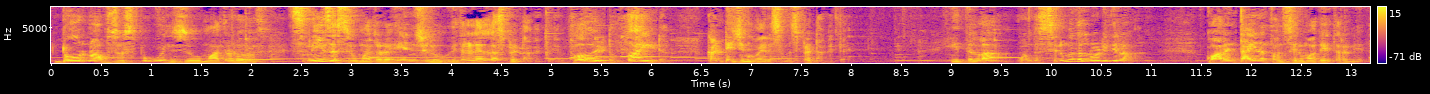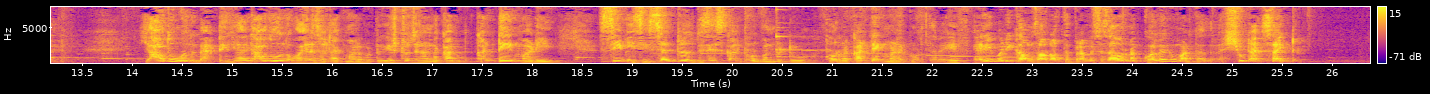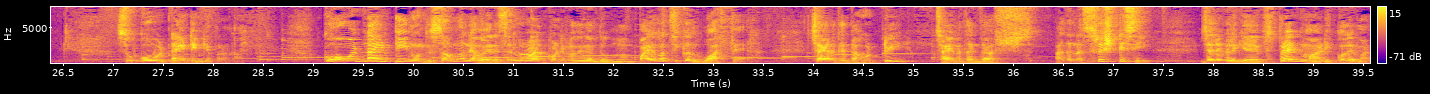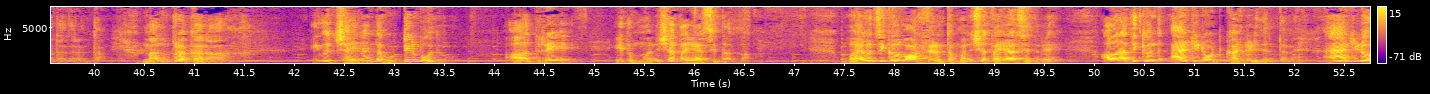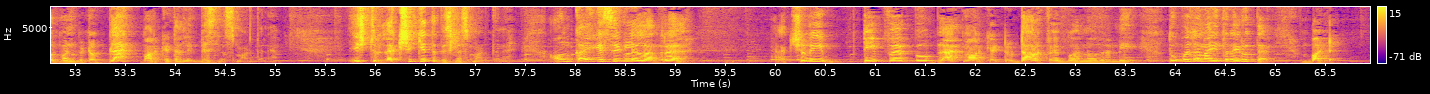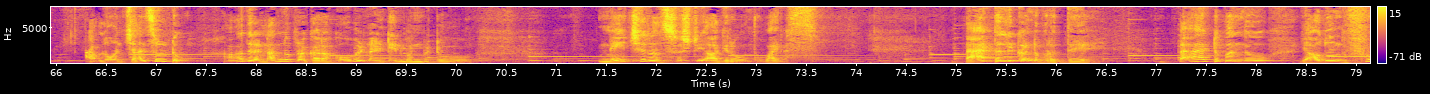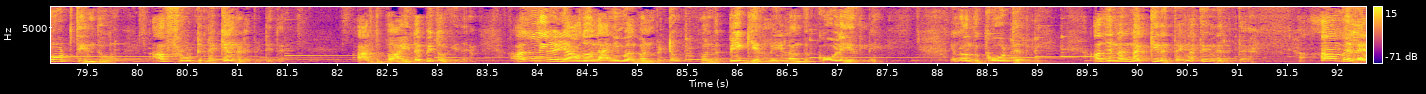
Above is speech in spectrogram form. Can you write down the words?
ಡೋರ್ ನಾಬ್ಸು ಸ್ಪೂನ್ಸು ಮಾತಾಡೋ ಸ್ನೀಸಸ್ಸು ಮಾತಾಡೋ ಏಂಜಲು ಇದರಲ್ಲೆಲ್ಲ ಸ್ಪ್ರೆಡ್ ಆಗುತ್ತೆ. ವರ್ಲ್ಡ್ ವೈಡ್ ಕಂಟೇಜನ್ ವೈರಸ್ಸನ್ನು ಸ್ಪ್ರೆಡ್ ಆಗುತ್ತೆ. ಇದೆಲ್ಲ ಒಂದು ಸಿನಿಮಾದಲ್ಲಿ ನೋಡಿದ್ದೀರಾ? ಕ್ವಾರಂಟೈನ್ ಅಂತ ಒಂದು ಸಿನಿಮಾ ಅದೇ ಥರನೇ ಇದೆ. ಯಾವುದೋ ಒಂದು ಬ್ಯಾಕ್ಟೀರಿಯಾ ಯಾವುದೋ ಒಂದು ವೈರಸ್ ಅಟ್ಯಾಕ್ ಮಾಡಿಬಿಟ್ಟು ಎಷ್ಟು ಜನನ ಕನ್ ಕಂಟೈನ್ ಮಾಡಿ C D C central disease control ಬಂದುಬಿಟ್ಟು ಅವ್ರನ್ನ ಕಂಟೈನ್ ಮಾಡೋಕ್ಕೆ ನೋಡ್ತಾರೆ. If anybody comes out of the premises ಅವ್ರನ್ನ ಕೊಲೆನೂ ಮಾಡ್ತಾ ಇದ್ದಾರೆ. Shoot at sight so COVID ನೈನ್ಟೀನ್ಗೆ ಬರೋಣ. ಕೋವಿಡ್ ನೈನ್ಟೀನ್ ಒಂದು ಸಾಮಾನ್ಯ ವೈರಸ್ ಎಲ್ಲರೂ ಅಂದ್ಕೊಂಡಿರೋದು ಇದೊಂದು ಬಯಾಲಜಿಕಲ್ ವಾರ್ಫೇರ್ ಚೈನಾದಿಂದ ಹುಟ್ಟಿ, ಚೈನಾದಿಂದ ಅದನ್ನು ಸೃಷ್ಟಿಸಿ ಜನಗಳಿಗೆ ಸ್ಪ್ರೆಡ್ ಮಾಡಿ ಕೊಲೆ ಮಾಡ್ತಾ ಇದ್ದಾರೆ ಅಂತ. ನನ್ನ ಪ್ರಕಾರ ಇದು ಚೈನಾದಿಂದ ಹುಟ್ಟಿರ್ಬೋದು. ಆದರೆ ಇದು ಮನುಷ್ಯ ತಯಾರಿಸಿದ್ದಲ್ಲ. ಬಯಾಲಜಿಕಲ್ ವಾರ್ಫೇರ್ ಅಂತ ಮನುಷ್ಯ ತಯಾರಿಸಿದರೆ ಅವನು ಅದಕ್ಕೆ ಒಂದು ಆ್ಯಂಟಿಡೋಟ್ ಕಂಡುಹಿಡಿದಿರ್ತಾನೆ. ಆ್ಯಂಟಿಡೋಟ್ ಬಂದುಬಿಟ್ಟು ಬ್ಲ್ಯಾಕ್ ಮಾರ್ಕೆಟಲ್ಲಿ ಬಿಸ್ನೆಸ್ ಮಾಡ್ತಾನೆ. ಇಷ್ಟು ಲಕ್ಷಕ್ಕೆ ಅಂತ ಬಿಸ್ನೆಸ್ ಮಾಡ್ತಾನೆ. ಅವನ ಕೈಗೆ ಸಿಗಲಿಲ್ಲ ಅಂದರೆ actually deep web black market dark web ಅನ್ನೋದರಲ್ಲಿ ತುಂಬ ಜನ ಈ ಥರ ಇರುತ್ತೆ. ಬಟ್ ಅಲ್ಲೂ ಒಂದು ಚಾನ್ಸ್ ಉಂಟು. ಆದರೆ ನನ್ನ ಪ್ರಕಾರ ಕೋವಿಡ್ ನೈನ್ಟೀನ್ ಬಂದುಬಿಟ್ಟು ನೇಚರಲ್ ಸೃಷ್ಟಿ ಆಗಿರೋ ಒಂದು ವೈರಸ್ ಬ್ಯಾಟಲ್ಲಿ ಕಂಡು ಬರುತ್ತೆ. ಬ್ಯಾಟ್ ಬಂದು ಯಾವುದೋ ಒಂದು ಫ್ರೂಟ್ ತಿಂದು ಆ ಫ್ರೂಟನ್ನ ಕೆಳಗಡೆ ಬಿಟ್ಟಿದೆ. ಅರ್ಧ ಬಾಯಿಂದ ಬಿದ್ದೋಗಿದೆ. ಅಲ್ಲಿರೋ ಯಾವುದೋ ಒಂದು ಆ್ಯನಿಮಲ್ ಬಂದುಬಿಟ್ಟು ಒಂದು ಪಿಗ್ ಇರಲಿ, ಇಲ್ಲ ಒಂದು ಕೋಳಿ ಇರಲಿ, ಇಲ್ಲ ಒಂದು ಗೋಟ್ ಇರಲಿ, ಅದನ್ನು ನಕ್ಕಿರುತ್ತೆ, ಇಲ್ಲ ತಿಂದಿರುತ್ತೆ. ಆಮೇಲೆ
